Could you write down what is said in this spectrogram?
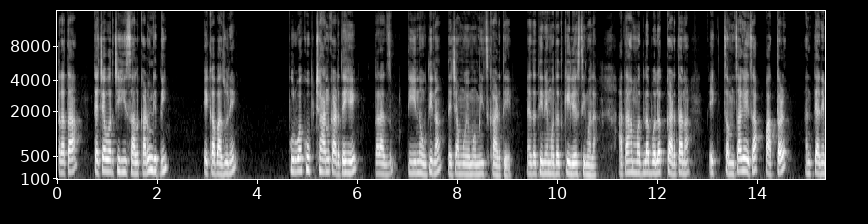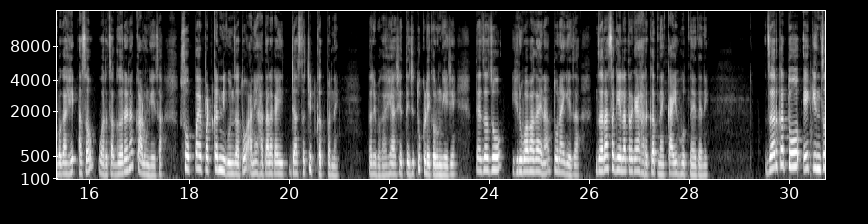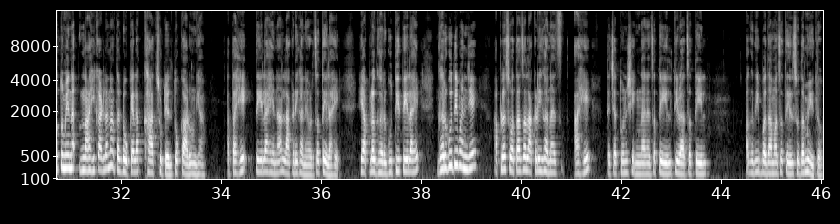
तर आता त्याच्यावरची ही साल काढून घेतली एका बाजूने. पूर्वा खूप छान काढते हे. तर आज ती नव्हती ना त्याच्यामुळे मग मीच काढते. नाहीतर तिने मदत केली असती मला. आता हा मधला बलक काढताना एक चमचा घ्यायचा पातळ आणि त्याने बघा हे असं वरचा गर आहे ना काढून घ्यायचा. सोप्पा आहे पटकन निघून जातो आणि हाताला काही जास्त चिटकत पण नाही. तर हे बघा हे असे त्याचे तुकडे करून घ्यायचे. त्याचा जो हिरवा भाग आहे ना तो नाही घ्यायचा. जरासा गेला तर काही हरकत नाही काही होत नाही त्याने. जर का तो एक इंच तुम्ही न नाही काढला ना तर डोक्याला खात सुटेल तो काढून घ्या. आता हे तेल आहे ना लाकडी खाण्यावरचं तेल आहे. हे आपलं घरगुती तेल आहे. घरगुती म्हणजे आपलं स्वतःचं लाकडी घाण्याचं आहे त्याच्यातून शेंगदाण्याचं तेल तिळाचं तेल अगदी बदामाचं तेलसुद्धा मिळतं.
